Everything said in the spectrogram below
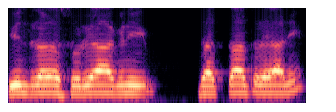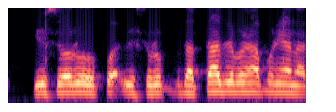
इंद्र सूर्य अग्नी दत्तात्रय आणि विश्वरूप विश्वरूप दत्तात्रय पण आपण येणार.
